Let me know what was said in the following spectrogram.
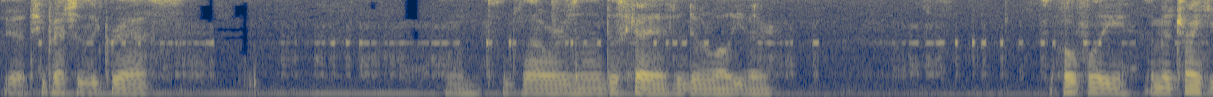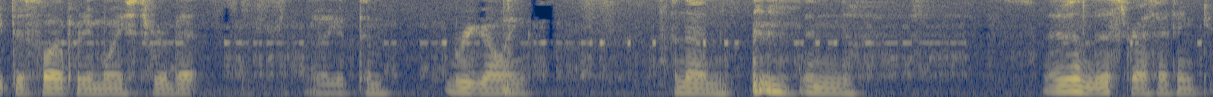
I got two patches of grass. Um, some flowers, and this guy has been doing well either. So hopefully, I'm going to try and keep this soil pretty moist for a bit. I'll get them regrowing. And then, in, in this grass, I think,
